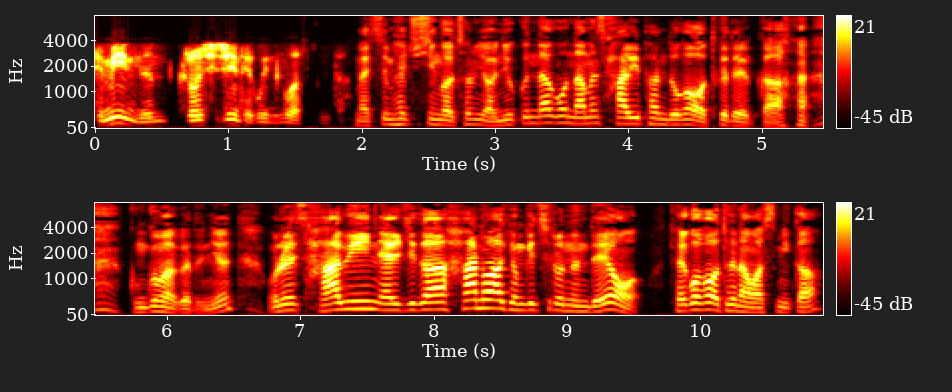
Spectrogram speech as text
재미있는 그런 시즌이 되고 있는 것 같습니다. 말씀해 주신 것처럼 연휴 끝나고 나면 4위 판도가 어떻게 될까 궁금하거든요. 오늘 4위인 LG가 한화 경기 치렀는데요. 결과가 어떻게 나왔습니까?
